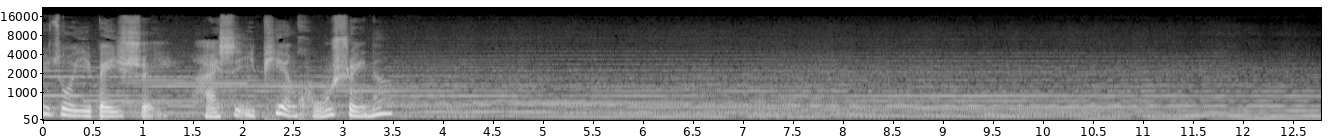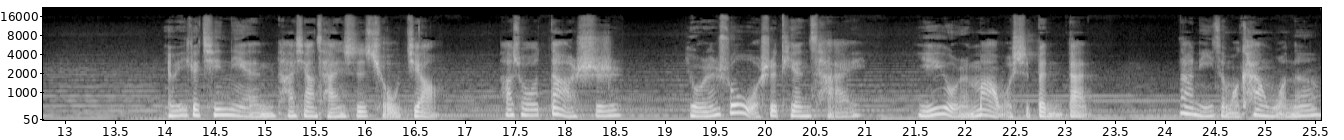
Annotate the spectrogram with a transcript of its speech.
意做一杯水，还是一片湖水呢？”个青年，他向禅师求教。他说：“大师，有人说我是天才，也有人骂我是笨蛋，那你怎么看我呢？”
